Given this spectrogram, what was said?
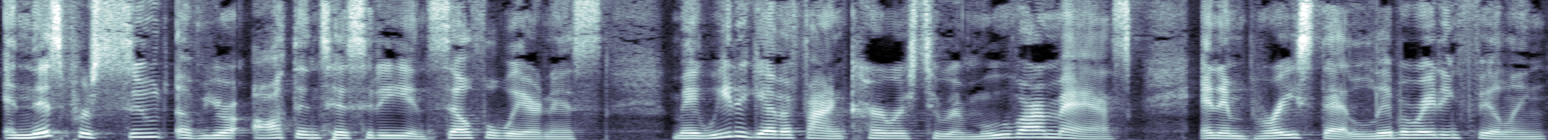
In this pursuit of your authenticity and self awareness, may we together find courage to remove our mask and embrace that liberating feeling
